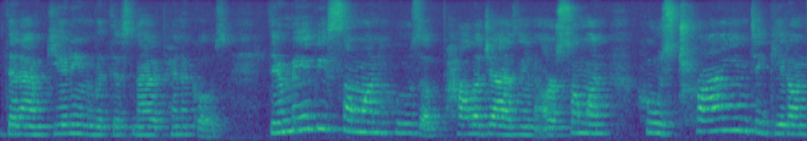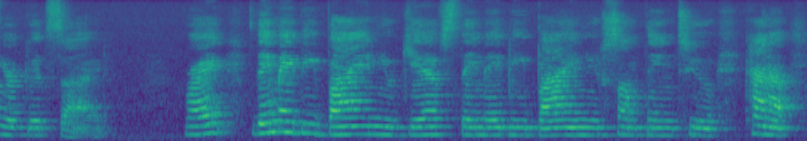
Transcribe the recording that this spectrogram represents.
that I'm getting with this Knight of Pentacles. There may be someone who's apologizing or someone who's trying to get on your good side right? They may be buying you gifts. They may be buying you something to kind of,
